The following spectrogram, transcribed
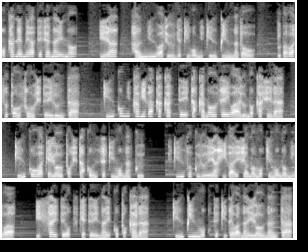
お金目当てじゃないの？いや、犯人は銃撃後に金品などを、奪わず逃走しているんだ。金庫に鍵がかかっていた可能性はあるのかしら金庫を開けようとした痕跡もなく、貴金属類や被害者の持ち物には、一切手をつけていないことから、金品目的ではないようなんだ。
